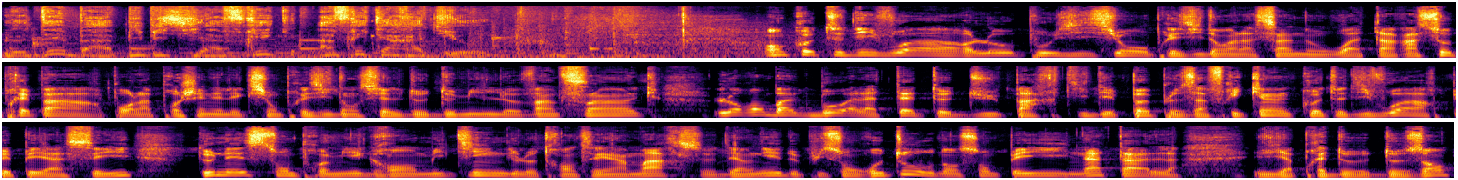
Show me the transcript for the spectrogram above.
Le débat BBC Afrique, Africa Radio. En Côte d'Ivoire, l'opposition au président Alassane Ouattara se prépare pour la prochaine élection présidentielle de 2025. Laurent Gbagbo, à la tête du Parti des peuples africains Côte d'Ivoire, PPACI, tenait son premier grand meeting le 31 mars dernier depuis son retour dans son pays natal il y a près de deux ans,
